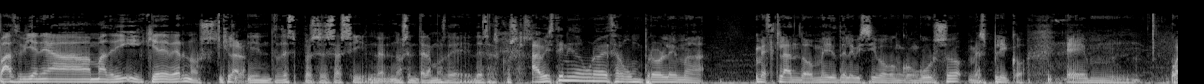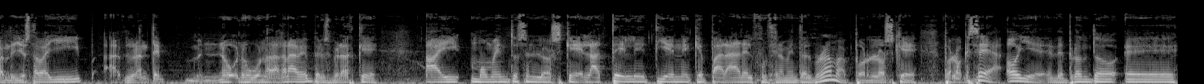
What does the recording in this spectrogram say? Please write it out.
Paz viene a Madrid y quiere vernos. Y- Claro. Y, entonces, pues es así, nos enteramos de, de esas cosas. ¿Habéis tenido alguna vez algún problema mezclando medio televisivo con concurso? Me explico. Em, cuando yo estaba allí, ah, durante no, no hubo nada grave, pero es verdad que hay momentos en los que la tele tiene que parar el funcionamiento del programa, por los que, por lo que sea. Oye, de pronto eh,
